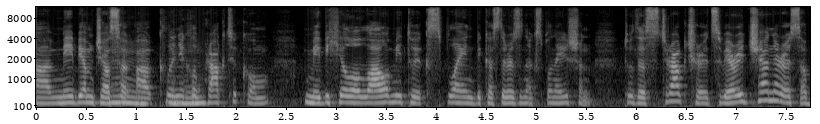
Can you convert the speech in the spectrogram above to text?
Uh, maybe I'm just a, a clinical practicum. Maybe he'll allow me to explain because there is an explanation to the structure. It's very generous of,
